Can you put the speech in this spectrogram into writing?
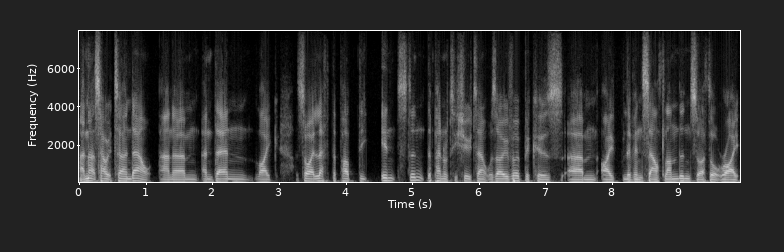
and that's how it turned out. And um and then like so, I left the pub the instant the penalty shootout was over because um I live in South London, so I thought right,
